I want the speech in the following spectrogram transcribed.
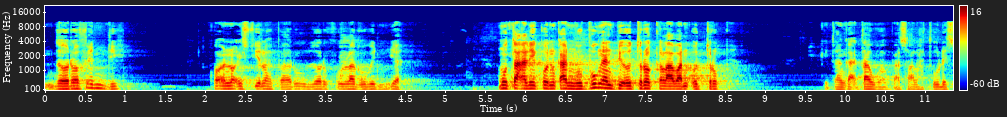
Dzarfin di kok ana istilah baru dzarful lagwin? Ya. Muta'alikun kan hubungan bi utruk kelawan utruk. Kita enggak tahu apa salah tulis.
